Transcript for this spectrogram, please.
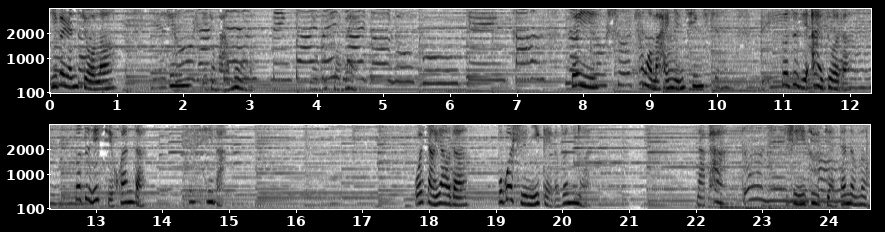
一个人久了，心也就麻木了，也无所谓。所以，趁我们还年轻，做自己爱做的。做自己喜欢的，珍惜吧。我想要的，不过是你给的温暖，哪怕只是一句简单的问候。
